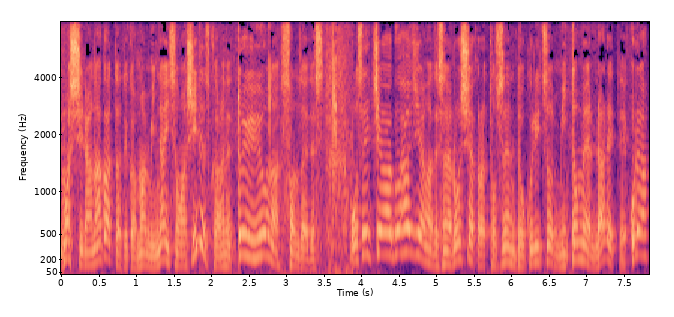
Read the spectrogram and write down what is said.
まあ、知らなかったというか、まあ、みんな忙しいですからね、というような存在です。オセチア・アブハジアがですね、ロシアから突然独立を認められて、これは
